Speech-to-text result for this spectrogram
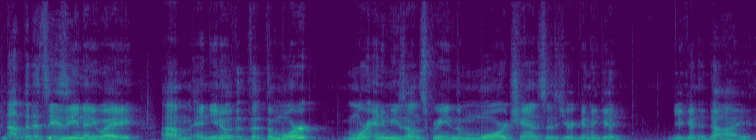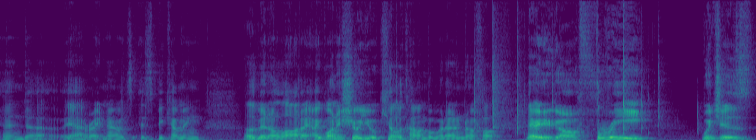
Not that it's easy in any way. Um, and you know, the, the, the more more enemies on screen, the more chances you're gonna get you're gonna die. And uh, yeah, right now it's, it's becoming a little bit a lot. I, I want to show you a kill combo, but I don't know if I'll. There you go, three, which is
